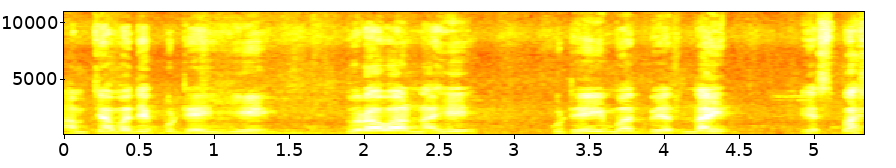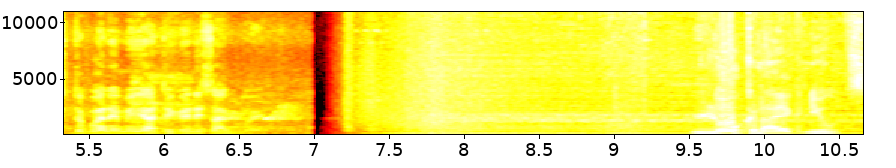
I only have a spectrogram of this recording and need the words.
आमच्यामध्ये कुठेही दुरावा नाही कुठेही मतभेद नाहीत. हे स्पष्टपणे मी या ठिकाणी सांगतोय. लोकनायक न्यूज.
